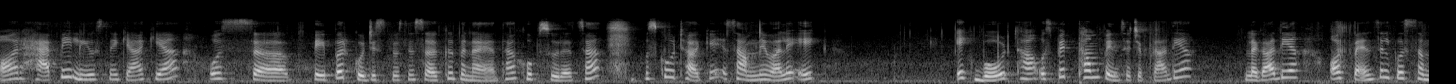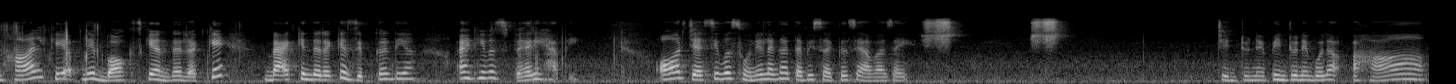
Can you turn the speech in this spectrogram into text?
और हैप्पीली उसने क्या किया? उस पेपर को जिस पर उसने सर्कल बनाया था, खूबसूरत सा, उसको उठा के सामने वाले एक एक बोर्ड था, उस पर थम पिन से चिपका दिया, लगा दिया और पेंसिल को संभाल के अपने बॉक्स के अंदर रख के बैग के अंदर रख के ज़िप कर दिया and he was very happy और जैसे वो सोने लगा, तभी सर्कल से आवाज़ आई चिंटू ने, पिंटू ने बोला हाँ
